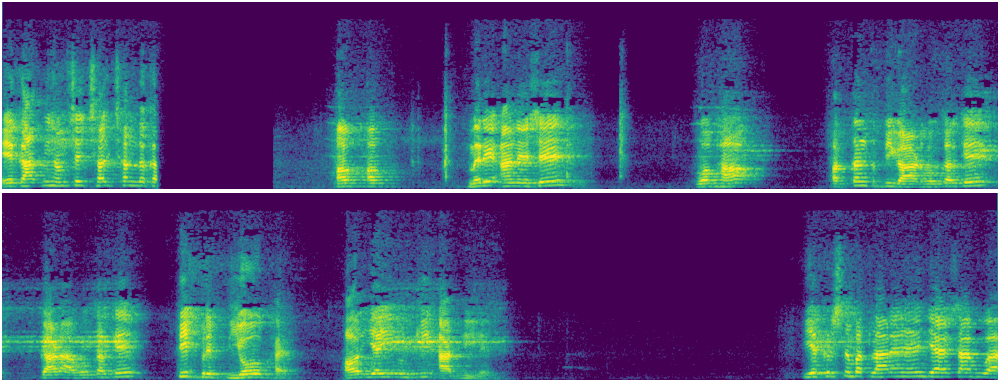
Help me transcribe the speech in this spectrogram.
एक आदमी हमसे छल छंद कर अब अब मेरे आने से वह भाव अत्यंत बिगाड़ होकर के, गाढ़ा होकर के तीव्र वियोग है और यही उनकी आधी है। ये कृष्ण बतला रहे हैं जैसा हुआ।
